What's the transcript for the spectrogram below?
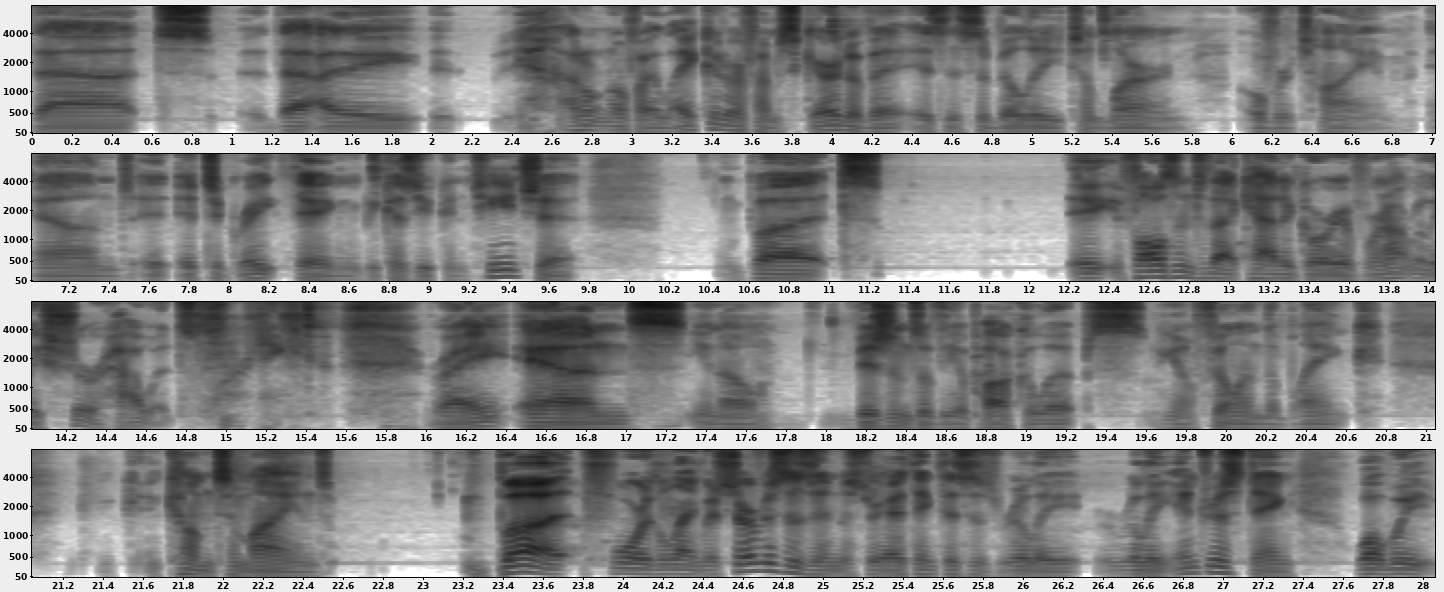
that that I I don't know if I like it or if I'm scared of it is this ability to learn over time, and it, it's a great thing because you can teach it, but it falls into that category of we're not really sure how it's learning, right? And you know, visions of the apocalypse, you know, fill in the blank, come to mind. But for the language services industry, I think this is really, really interesting. What we,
